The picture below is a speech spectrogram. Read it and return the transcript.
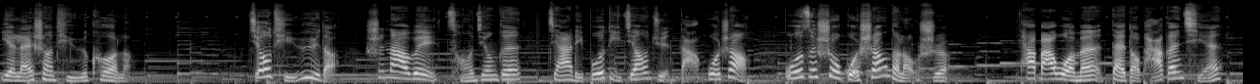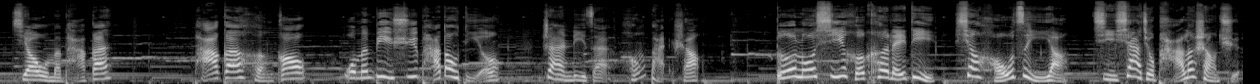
也来上体育课了。教体育的是那位曾经跟加里波第将军打过仗、脖子受过伤的老师。他把我们带到爬杆前，教我们爬杆。爬杆很高，我们必须爬到顶，站立在横板上。德罗西和科雷蒂像猴子一样，几下就爬了上去。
